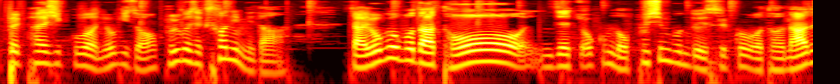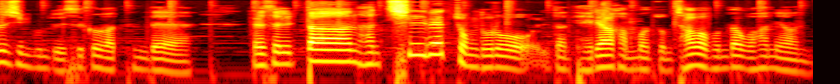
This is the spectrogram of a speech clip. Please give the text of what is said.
689원 여기죠. 붉은색 선입니다. 자, 요거보다 더 이제 조금 높으신 분도 있을 거고 더 낮으신 분도 있을 것 같은데 그래서 일단 한 700 정도로 일단 대략 한번 좀 잡아본다고 하면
